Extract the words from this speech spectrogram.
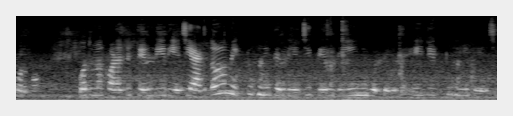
করব। প্রথমে কড়াইতে তেল দিয়ে দিয়েছি, একদম একটুখানি তেল দিয়েছি। তেল দিইনি বলতে গেলে, এই যে একটুখানি দিয়েছি।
